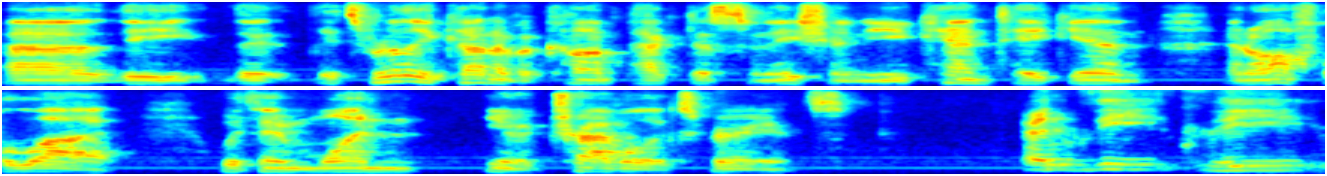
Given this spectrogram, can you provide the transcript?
Uh, the the it's really kind of a compact destination. You can take in an awful lot within one you know travel experience. And the the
